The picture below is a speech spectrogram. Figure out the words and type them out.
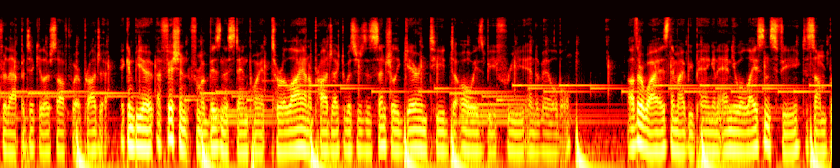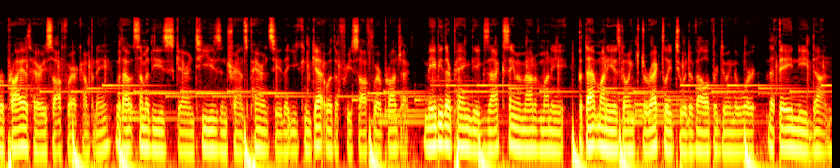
for that particular software project. It can be uh, efficient from a business standpoint to rely on a project which is essentially guaranteed to always be free and available. Otherwise, they might be paying an annual license fee to some proprietary software company without some of these guarantees and transparency that you can get with a free software project. Maybe they're paying the exact same amount of money, but that money is going directly to a developer doing the work that they need done.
